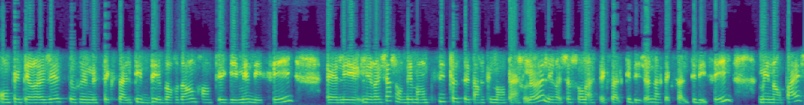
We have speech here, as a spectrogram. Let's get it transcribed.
on s'interrogeait sur une sexualité débordante entre guillemets des filles. Euh, les, recherches ont démenti tout cet argumentaire-là, les recherches sur la sexualité des jeunes, la sexualité des filles, mais n'empêche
